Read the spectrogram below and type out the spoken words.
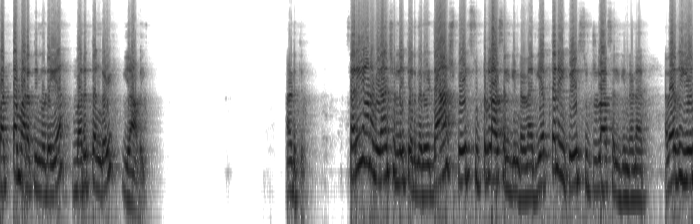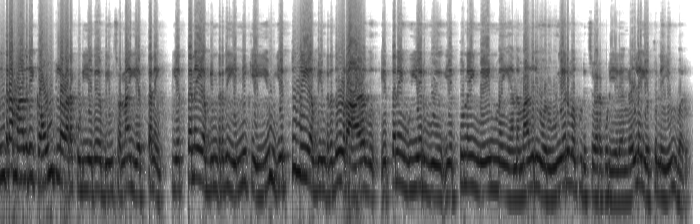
பட்ட மரத்தினுடைய வருத்தங்கள் யாவை? அடுத்து சரியான வினா சொல்லை தேர்ந்தது டேஷ் பேர் சுற்றுலா செல்கின்றனர். எத்தனை பேர் சுற்றுலா செல்கின்றனர்? அதாவது என்ற மாதிரி கவுண்ட்ல வரக்கூடியது அப்படின்னு சொன்னா எத்தனை? எத்தனை அப்படின்றது எண்ணிக்கையும் எத்துணை அப்படின்றது ஒரு அளவு. எத்தனை உயர்வு எத்துணை மேன்மை அந்த மாதிரி ஒரு உயர்வை குறிச்சு வரக்கூடிய இடங்கள்ல எத்துணையும் வரும்.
